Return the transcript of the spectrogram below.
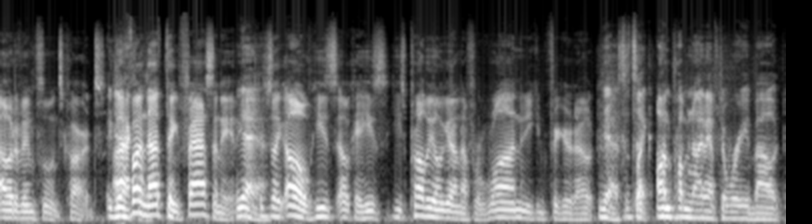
out of influence cards. I find that thing fascinating. Yeah. it's like oh he's okay he's he's probably only got enough for one, and you can figure it out. Yeah, so it's like I'm probably not gonna have to worry about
